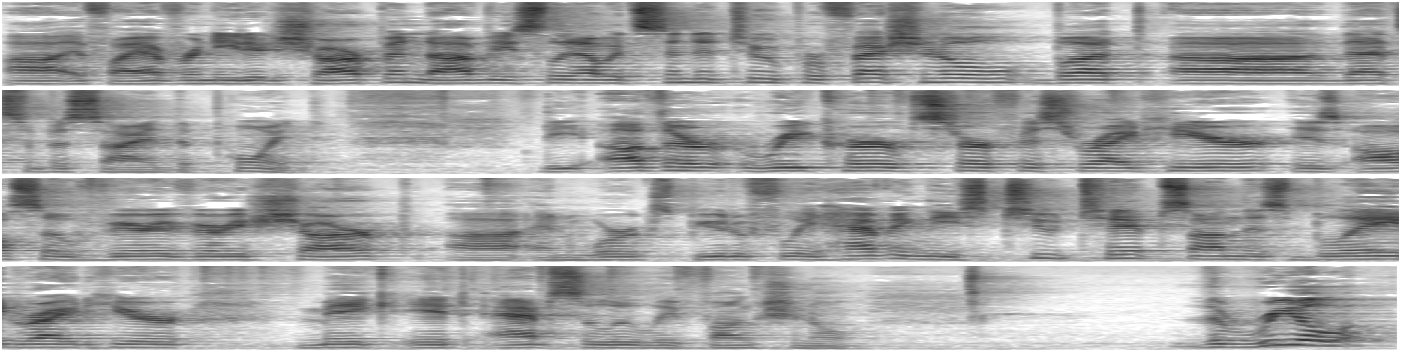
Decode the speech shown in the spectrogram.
Uh, if I ever need it sharpened, obviously I would send it to a professional, but uh, that's beside the point. The other recurved surface right here is also very, very sharp uh, and works beautifully. Having these two tips on this blade right here make it absolutely functional. The real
